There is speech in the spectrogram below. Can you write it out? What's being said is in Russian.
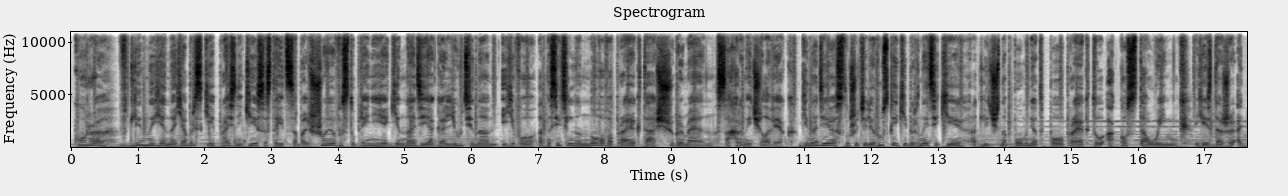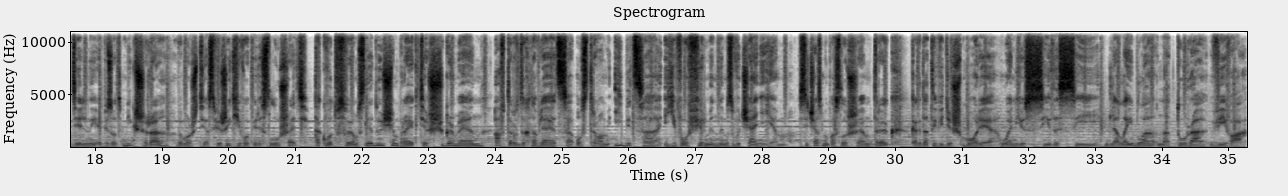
в длинные ноябрьские праздники, состоится большое выступление Геннадия Галютина и его относительно нового проекта Sugarman – «Сахарный человек». Геннадия слушатели русской кибернетики отлично помнят по проекту Acosta Wing. Есть даже отдельный эпизод микшера, вы можете освежить его, переслушать. Так вот, в своем следующем проекте Sugarman автор вдохновляется островом Ибица и его фирменным звучанием. Сейчас мы послушаем трек «Когда ты видишь море» When You See the Sea для лейбла Natura Viva.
